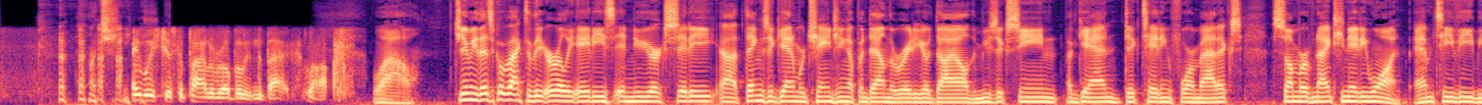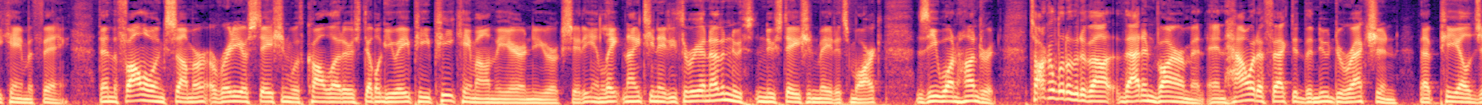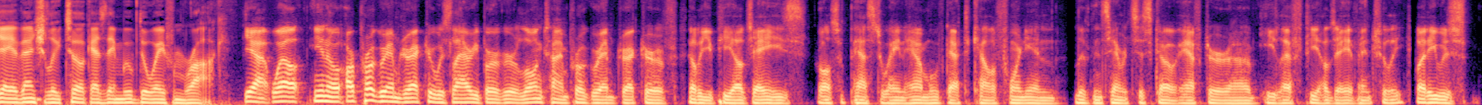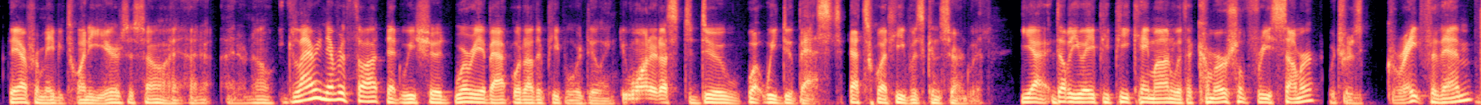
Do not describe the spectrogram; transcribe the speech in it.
it was just a pile of rubble in the back lot. Wow. Jimmy, let's go back to the early 80s in New York City. Uh, things again were changing up and down the radio dial. The music scene, again, dictating formatics. Summer of 1981, MTV became a thing. Then the following summer, a radio station with call letters WAPP came on the air in New York City. In late 1983, another new, new station made its mark, Z100. Talk a little bit about that environment and how it affected the new direction that PLJ eventually took as they moved away from rock. Yeah, well, you know, our program director was Larry Berger, a longtime program director of WPLJ. He's also passed away now, moved out to California and lived in San Francisco after uh, he left PLJ eventually. But he was there for maybe 20 years or so. I, I, I, don't know. Larry never thought that we should worry about what other people were doing. He wanted us to do what we do best. That's what he was concerned with. Yeah, WAPP came on with a commercial free summer, which was great for them.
